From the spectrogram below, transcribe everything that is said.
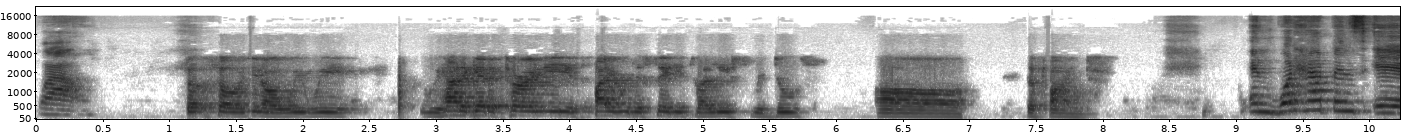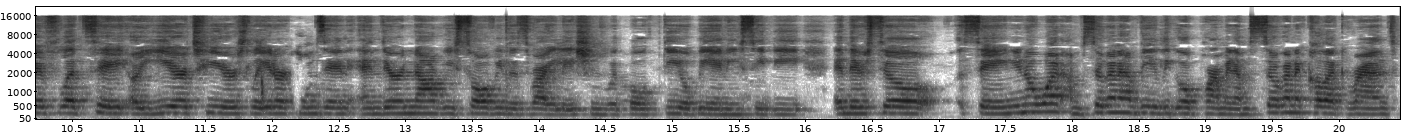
Wow. So, so you know, we we we had to get attorneys, fight with the city to at least reduce uh, the fines. And what happens if, let's say, a year, two years later comes in and they're not resolving these violations with both DOB and ECB, and they're still saying, you know what, I'm still going to have the illegal apartment, I'm still going to collect rent,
